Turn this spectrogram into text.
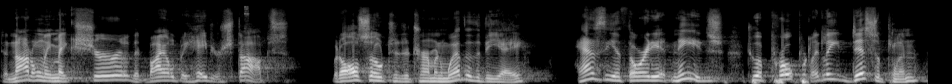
to not only make sure that vile behavior stops, but also to determine whether the VA has the authority it needs to appropriately discipline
